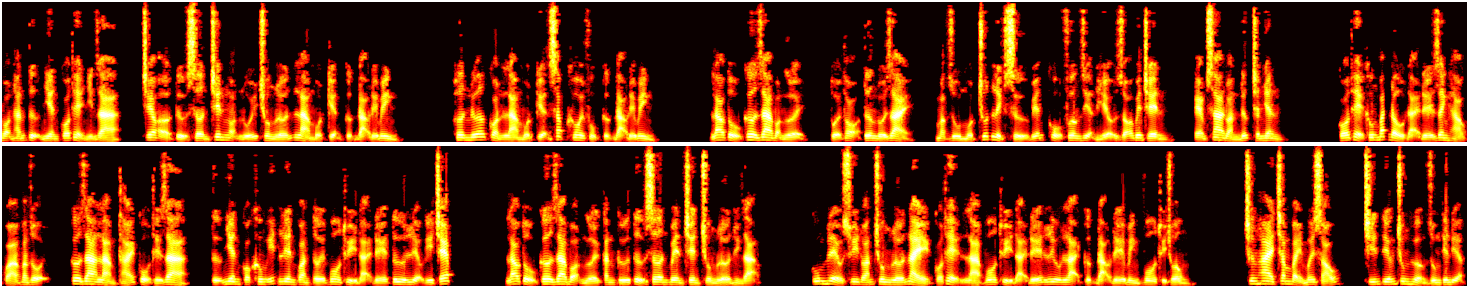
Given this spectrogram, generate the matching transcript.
bọn hắn tự nhiên có thể nhìn ra, treo ở tử sơn trên ngọn núi trung lớn là một kiện cực đạo đế binh. Hơn nữa còn là một kiện sắp khôi phục cực đạo đế binh. Lao tổ cơ ra bọn người, tuổi thọ tương đối dài, mặc dù một chút lịch sử viễn cổ phương diện hiểu rõ bên trên, kém xa đoàn đức chân nhân. Có thể không bắt đầu đại đế danh hào quá vang dội, cơ gia làm thái cổ thế gia, tự nhiên có không ít liên quan tới vô thủy đại đế tư liệu ghi chép. Lao tổ cơ gia bọn người căn cứ tử sơn bên trên chuông lớn hình dạng, cũng đều suy đoán chuông lớn này có thể là vô thủy đại đế lưu lại cực đạo đế binh vô thủy chuông. Chương hai trăm bảy mươi sáu, chín tiếng trung hưởng dung thiên điện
